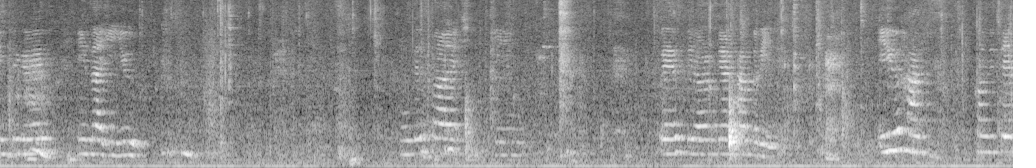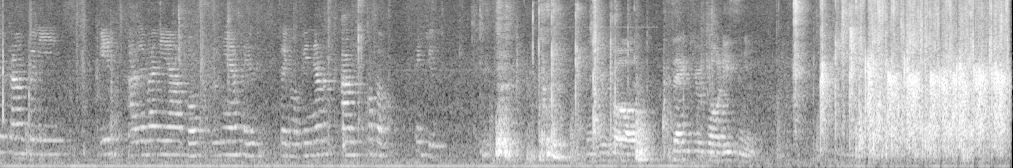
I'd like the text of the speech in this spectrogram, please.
integrate in the EU. That's why in West European countries, EU has constituted countries in Albania, Bosnia, Herzegovina, and Kosovo. Thank you. For, thank you for listening.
